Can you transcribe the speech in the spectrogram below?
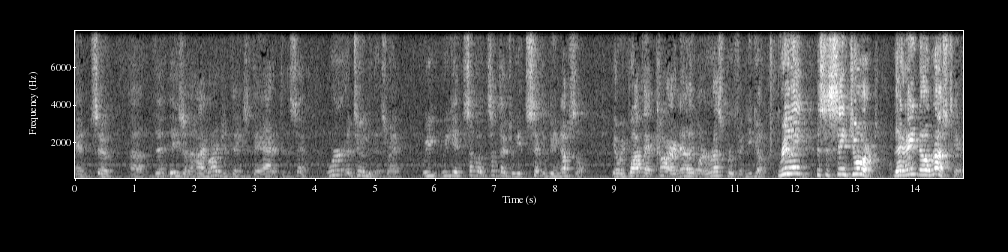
And so uh, th- these are the high margin things that they added to the sale. We're attuned to this, right? We, we get some of, sometimes we get sick of being upsold. You know, we bought that car, and now they want to rust proof it, and you go, really? This is St. George. There ain't no rust here.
